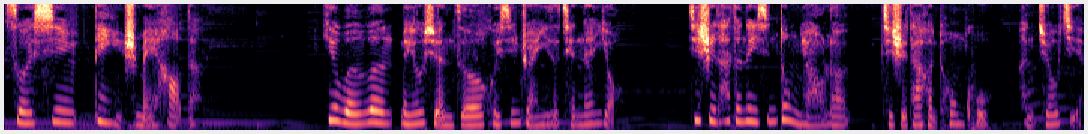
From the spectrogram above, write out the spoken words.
所幸电影是美好的，叶文文没有选择回心转意的前男友，即使她的内心动摇了，即使她很痛苦、很纠结，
